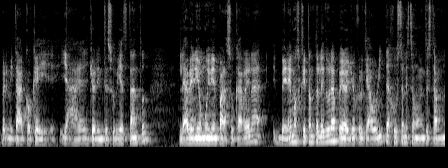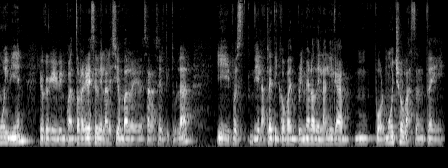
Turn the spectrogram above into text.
permita a Coque y, a Llorente subir tanto, le ha venido muy bien para su carrera. Veremos qué tanto le dura, pero yo creo que ahorita, justo en este momento, está muy bien. Yo creo que en cuanto regrese de la lesión va a regresar a ser titular. Y pues el Atlético va en primero de la liga por mucho, bastante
